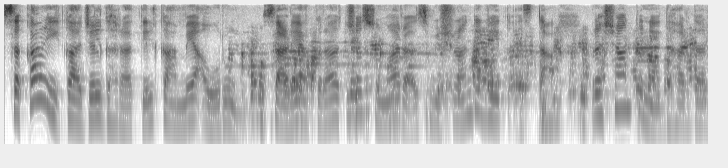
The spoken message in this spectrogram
सकाळी काजल घरातील कामे आवरून साडे अकराच्या सुमारास विश्रांती घेत असता प्रशांतने धारदार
